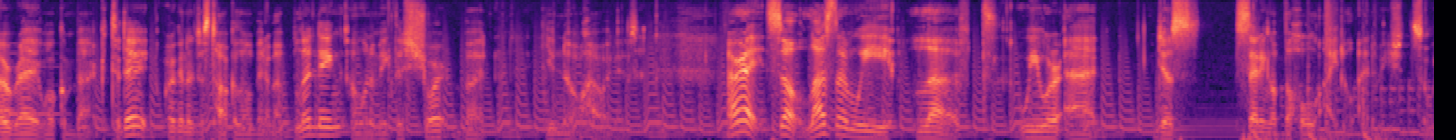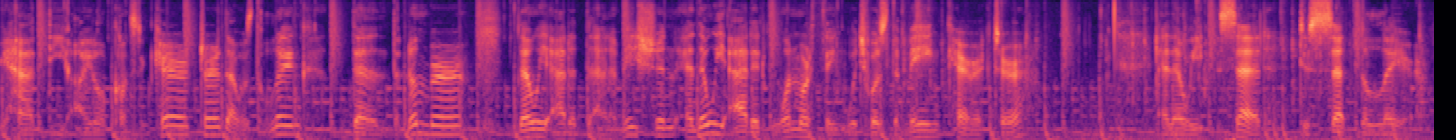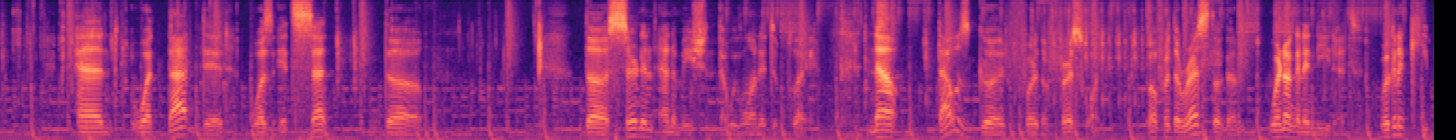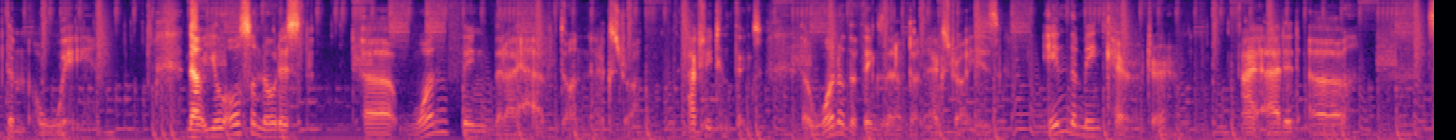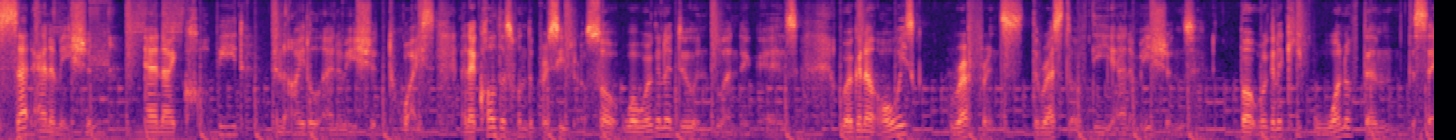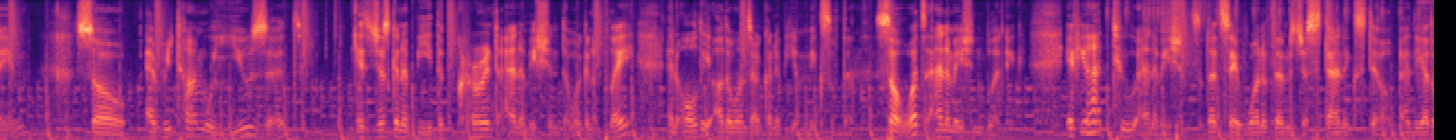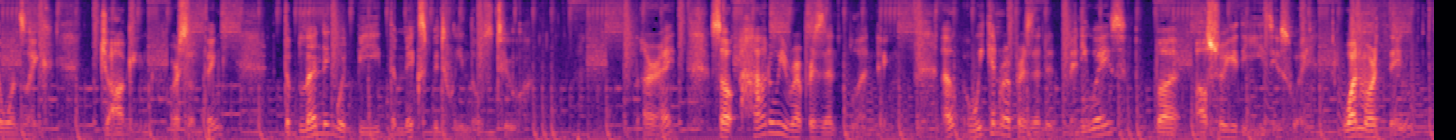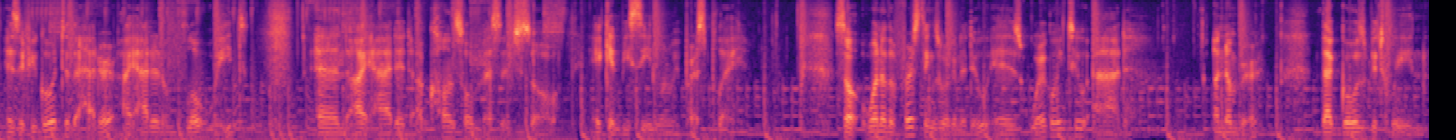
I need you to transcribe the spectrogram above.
Alright, welcome back. Today, we're gonna just talk a little bit about blending. I want to make this short, but you know how it is. Alright, so last time we left, we were at just setting up the whole idle animation. So we had the idle constant character, that was the link, then the number, then we added the animation, and then we added one more thing, which was the main character, and then we said to set the layer and what that did was it set the the certain animation that we wanted to play. Now that was good for the first one but for the rest of them we're not to need it. We're to keep them away. Now you'll also notice uh, one thing that I have done extra. Actually two things. That one of the things that I've done extra is in the main character I added a set animation and I copied an idle animation twice and I call this one the procedural so what we're gonna do in blending is we're gonna always reference the rest of the animations but we're gonna keep one of them the same so every time we use it it's just going to be the current animation that we're going to play and all the other ones are going to be a mix of them. So what's animation blending? If you had two animations, let's say one of them is just standing still and the other one's like jogging or something, the blending would be the mix between those two. Alright, so how do we represent blending? Uh, we can represent it many ways, but I'll show you the easiest way. One more thing is if you go into the header, I added a float weight and I added a console message so it can be seen when we press play. So one of the first things we're going to do is we're going to add a number that goes between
